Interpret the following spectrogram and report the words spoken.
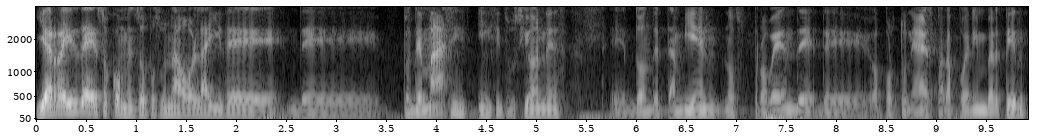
Y a raíz de eso comenzó pues una ola ahí de, pues, de más instituciones eh, donde también nos proveen de, oportunidades para poder invertir.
